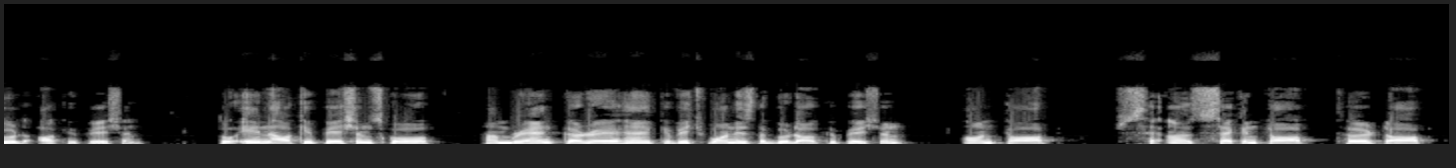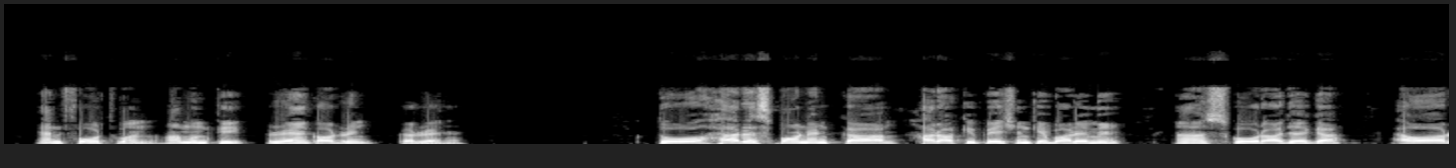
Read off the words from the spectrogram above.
good occupation تو ان آکوپیشنس کو ہم رینک کر رہے ہیں کہ which one is the good occupation on top second top third top and fourth one ہم ان کی رینک آرڈرنگ کر رہے ہیں. تو ہر ریسپونڈنٹ کا، ہر آکوپیشن کے بارے میں اسکور آ جائے گا۔ اور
